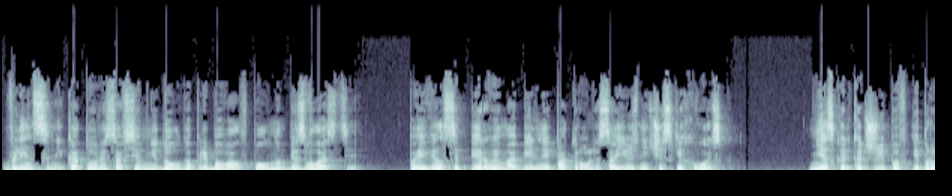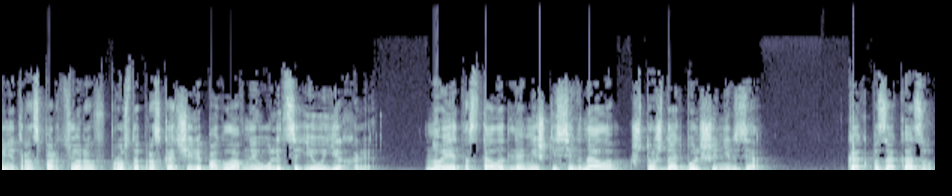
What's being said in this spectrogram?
в Линсоне, который совсем недолго пребывал в полном безвластии, появился первый мобильный патруль союзнических войск. Несколько джипов и бронетранспортеров просто проскочили по главной улице и уехали. Но это стало для Мишки сигналом, что ждать больше нельзя – как по заказу,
